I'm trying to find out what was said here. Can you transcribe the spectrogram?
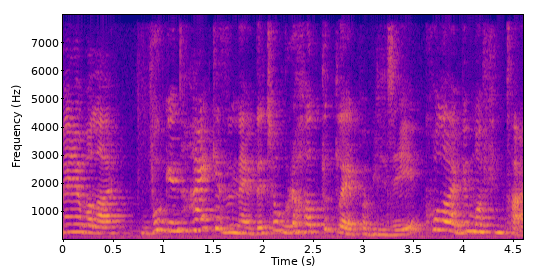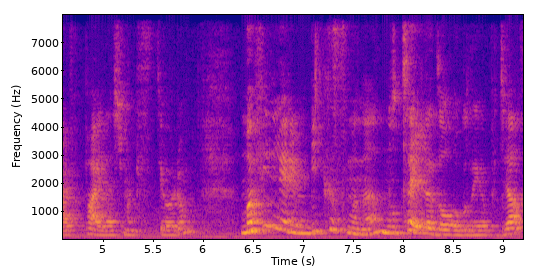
Merhabalar. Bugün herkesin evde çok rahatlıkla yapabileceği kolay bir muffin tarifi paylaşmak istiyorum. Muffinlerin bir kısmını Nutella dolgulu yapacağız.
